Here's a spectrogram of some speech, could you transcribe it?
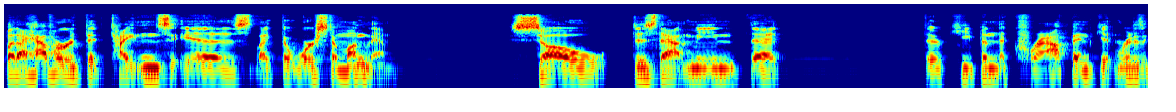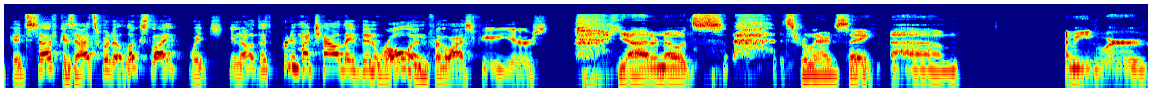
but I have heard that Titans is like the worst among them. So does that mean that they're keeping the crap and getting rid of the good stuff because that's what it looks like which you know that's pretty much how they've been rolling for the last few years yeah. I don't know. It's it's really hard to say. Um, I mean, we're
